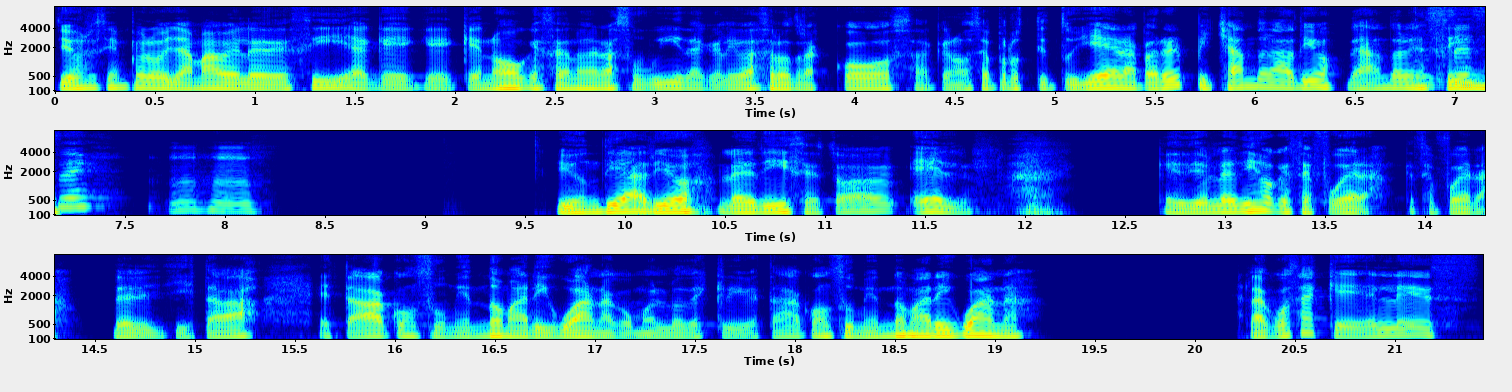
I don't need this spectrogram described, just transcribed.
Dios siempre lo llamaba y le decía que, que, que no, que esa no era su vida, que le iba a hacer otras cosas, que no se prostituyera. Pero él pichándole a Dios, dejándole en Sí, sí. Ujú. Y un día Dios le dice, todo él, que Dios le dijo que se fuera, que se fuera. Y estaba, estaba consumiendo marihuana, como él lo describe. Estaba consumiendo marihuana. La cosa es que él es,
